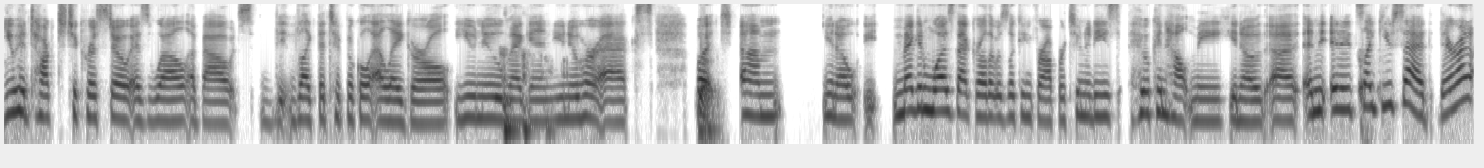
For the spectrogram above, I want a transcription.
You had talked to Cristo as well about the, like the typical LA girl. You knew Meghan, you knew her ex, but right. um, you know Meghan was that girl that was looking for opportunities who can help me you know uh, and, and it's like you said they're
